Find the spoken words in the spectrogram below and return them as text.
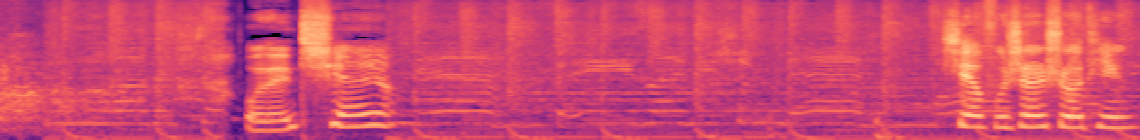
我的天呀！谢浮生收听，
